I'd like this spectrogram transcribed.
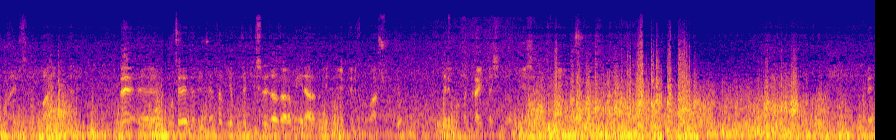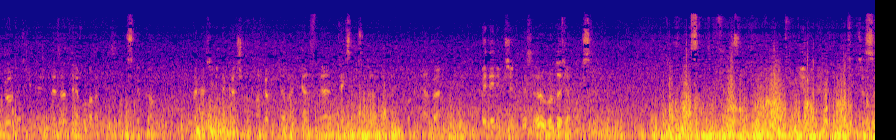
Bunlar hepsi var elinde. Ve e, otele dönünce tabii yapacak iş Reza Zarab'ı yine aradım. Benim cep telefonu var çünkü. Telefonda kayıtla şimdi o yaşadığım Ve gördüğünüz gibi Reza telefonla da istemiyor. Ve her şekilde kaçıyor. Akabinde ben kendisine text mesaj attım. Bakın yani ben medeni bir şekilde size röportaj yapmak istiyorum. Türkiye'nin açıkçası.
